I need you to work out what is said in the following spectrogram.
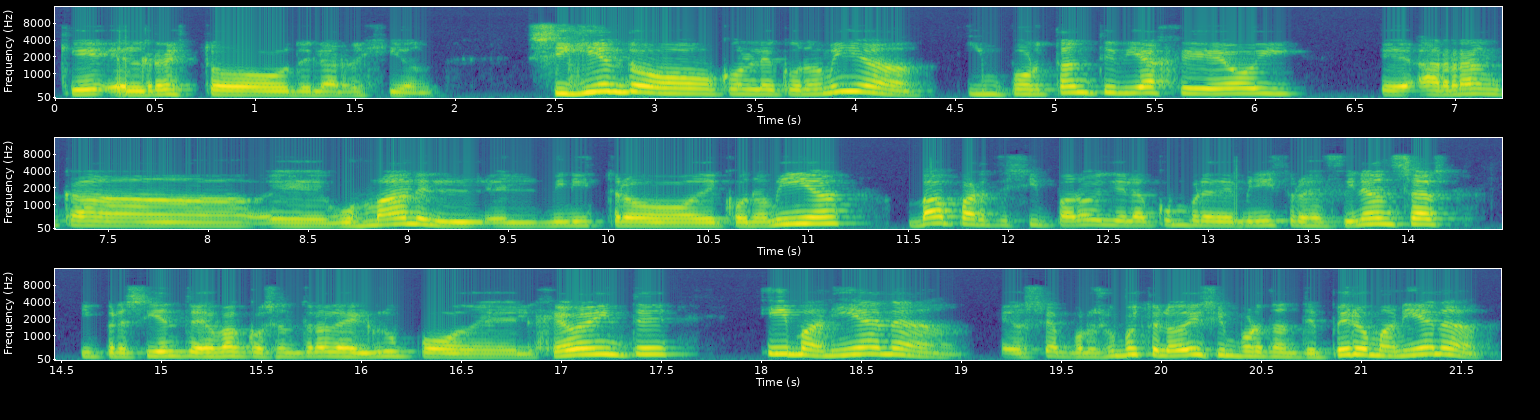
que el resto de la región. Siguiendo con la economía, importante viaje hoy eh, arranca eh, Guzmán, el, ministro de Economía, va a participar hoy de la cumbre de ministros de Finanzas y presidentes de bancos centrales del grupo del G20 y mañana, eh, o sea, por supuesto lo dice importante, pero mañana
